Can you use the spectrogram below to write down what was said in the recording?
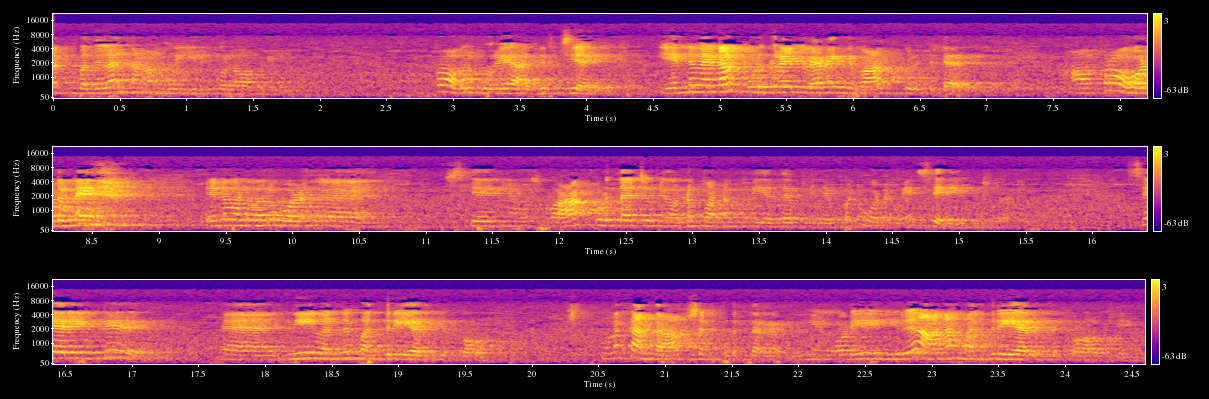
உனக்கு பதிலாக நான் போய் இருக்கணும் அப்படின்னு. அப்போ அவருக்கு ஒரே அதிர்ச்சி ஆகிடுச்சு என்ன வேணாலும் கொடுக்குறேன்னு வேற இங்கே வாக்கு கொடுத்துட்டாரு. அப்புறம் உடனே என்ன பண்ணுவார்? சரி நம்ம வாக்கு கொடுத்தாச்சு நீ ஒன்றும் பண்ண முடியாது அப்படின்னு சொல்லிட்டு உடனே சரின்ட்டுருவார் சரின்ட்டு நீ வந்து மந்திரியாக இருந்துக்கோ. உனக்கு அந்த ஆப்ஷன் கொடுத்துட்றேன் நீ எங்கூடயே இரு ஆனால் மந்திரியாக இருந்துக்கோ அப்படின்னு.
